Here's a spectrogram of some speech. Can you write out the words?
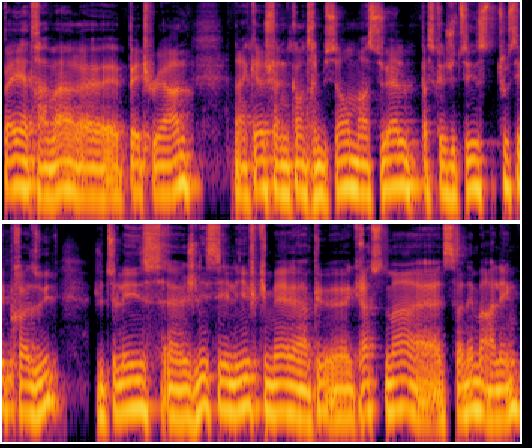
paye à travers Patreon dans laquelle je fais une contribution mensuelle parce que j'utilise tous ces produits. J'utilise, euh, je lis ces livres qui met un peu euh, gratuitement euh, disponibles en ligne.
